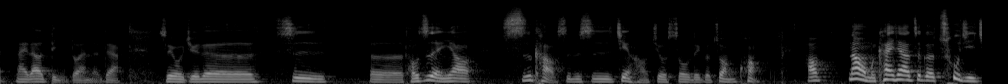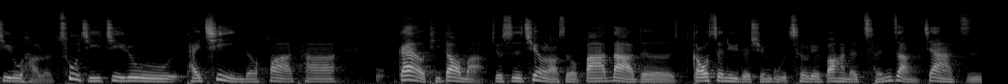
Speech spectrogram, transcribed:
来到顶端了，对啊。所以我觉得是呃，投资人要思考是不是见好就收的一个状况。好，那我们看一下这个触及记录好了，触及记录台气影的话，它。刚才有提到嘛，就是庆荣老师有八大的高胜率的选股策略，包含了成长、价值、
